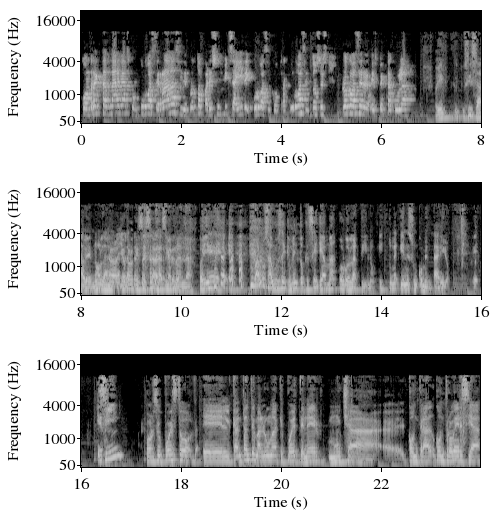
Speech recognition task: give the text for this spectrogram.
con rectas largas, con curvas cerradas y de pronto aparece un mix ahí de curvas y contracurvas, entonces creo que va a ser espectacular. Oye, sí sabe, ¿no? no, yo creo que sí sabe, Fernanda. Oye, vamos a un segmento que se llama Oro Latino y tú me tienes un comentario. Eh, sí, por supuesto, el cantante Maluma que puede tener mucha eh, controversia,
